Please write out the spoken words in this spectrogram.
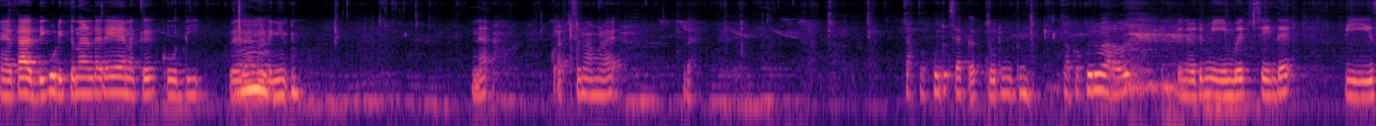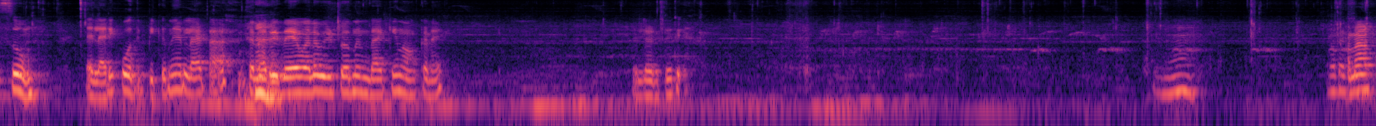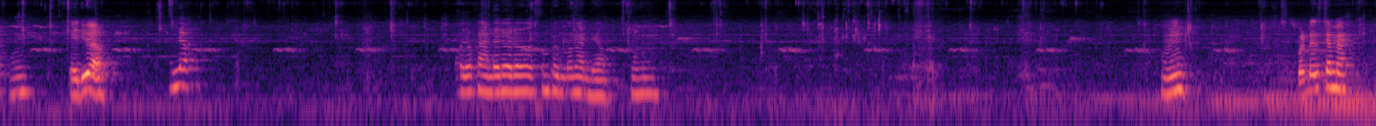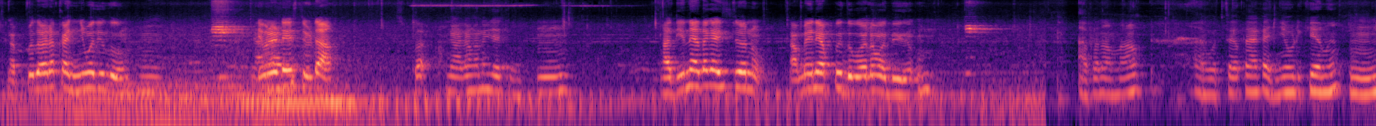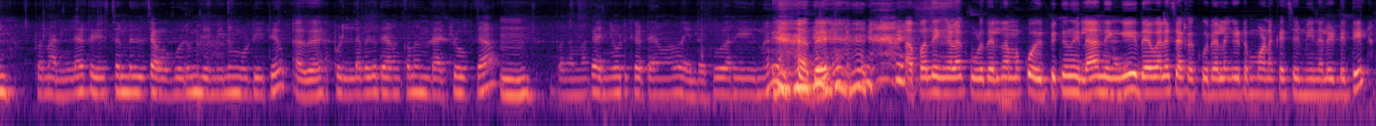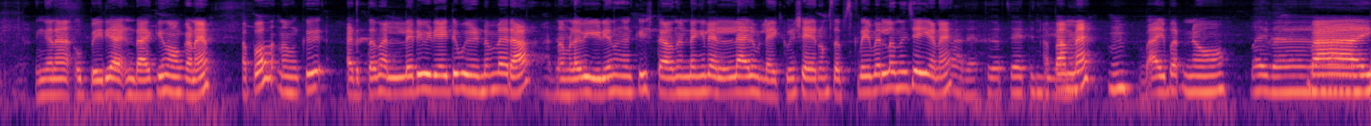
നേരത്തെ അതി കുടിക്കുന്നുണ്ടേ എനക്ക് കൊതി വരാൻ തുടങ്ങി. പിന്നെ കുറച്ച് നമ്മളെ ചക്കക്കുരു. ചക്കക്കുരു ഇതും. ചക്കക്കുരു വറവ്. പിന്നെ ഒരു മീൻ പൊരിച്ചതിന്റെ പീസും എല്ലാവരും കൊതിപ്പിക്കുന്നതല്ല കേട്ടാ എല്ലാവരും ഇതേപോലെ വീട്ടിൽ ഒന്ന് ഉണ്ടാക്കി നോക്കണേ. എല്ലായിടത്തൊരു വരുവാ? ഇല്ല. ഓരോ കാന്തരം ഓരോ ദിവസം തിന്നുന്നല്ലോ? സൂപ്പർ ടേസ്റ്റ് അമ്മ. എപ്പോൾ ഇതോടെ കഞ്ഞി മതി തോന്നും ഇവിടെ ടേസ്റ്റ് കേട്ടാ ഞാനങ്ങനെ വിചാരിച്ചു. അതിൽ നേരത്തെ കഴിച്ചു തന്നു അമ്മ ഇനി അപ്പം ഇതുപോലെ മതി. അപ്പം നമ്മൾ ഉച്ചത്തെ കഞ്ഞി കുടിക്കുകയാണ് അപ്പം നല്ല ടേസ്റ്റ് ഉണ്ട്. ചവക്കൂരും ജമീനും കൂട്ടിയിട്ട് അതെ. പിള്ളേർ ഇതണക്കൊന്ന് ഉണ്ടാക്കി നോക്കുക അപ്പൊ നമ്മൾ കഞ്ഞി കുടിക്കട്ടെ നമ്മൾ വൈൻഡപ്പ് പറയുന്നു. അതെ. അപ്പൊ നിങ്ങളെ കൂടുതൽ നമ്മൾ കൊതിപ്പിക്കുന്നില്ല. നിങ്ങൾ ഇതേപോലെ ചക്കക്കൂരെല്ലാം കിട്ടുമ്പോൾ ഉണക്ക ചെമ്മീനെല്ലാം ഇട്ടിട്ട് ഇങ്ങനെ ഉപ്പേരി ഉണ്ടാക്കി നോക്കണേ. അപ്പോൾ നമുക്ക് അടുത്ത നല്ലൊരു വീഡിയോ ആയിട്ട് വീണ്ടും വരാം. നമ്മളെ വീഡിയോ നിങ്ങൾക്ക് ഇഷ്ടമാവുന്നുണ്ടെങ്കിൽ എല്ലാവരും ലൈക്കും ഷെയറും സബ്സ്ക്രൈബ് എല്ലാം ഒന്ന് ചെയ്യണേ. തീർച്ചയായിട്ടും അപ്പൊ അമ്മേ ബൈ പറഞ്ഞോ. Bye bye bye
